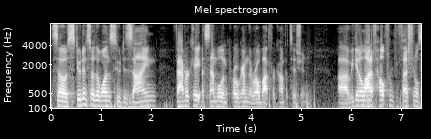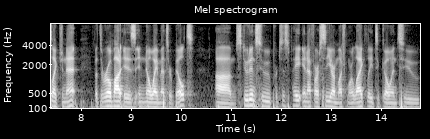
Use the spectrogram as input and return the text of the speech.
So students are the ones who design, fabricate, assemble, and program the robot for competition. Uh, we get a lot of help from professionals like Jeanette, but the robot is in no way mentor built. Um, students who participate in FRC are much more likely to go into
